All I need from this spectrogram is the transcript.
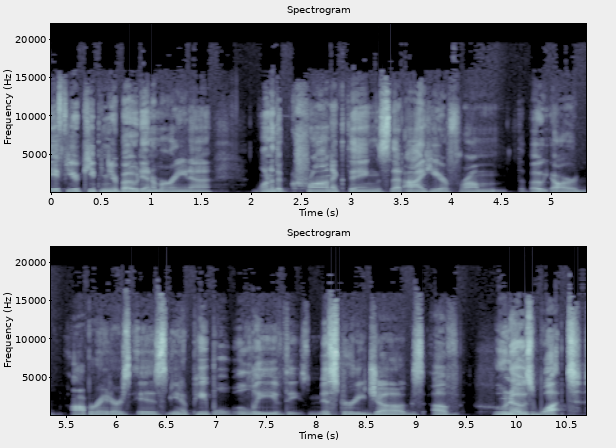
if you're keeping your boat in a marina, one of the chronic things that I hear from the boatyard operators is you know people will leave these mystery jugs of who knows what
